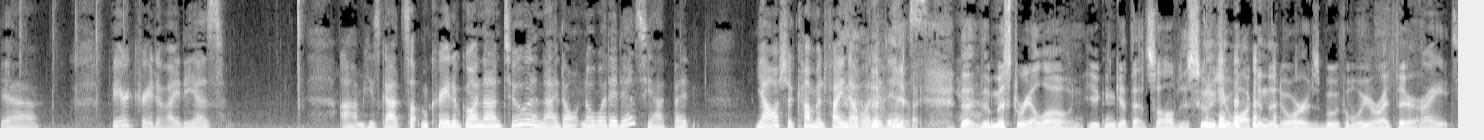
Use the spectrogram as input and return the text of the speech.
yeah. Very creative ideas. Um, he's got something creative going on too, and I don't know what it is yet, but y'all should come and find out what it is. yeah. The the mystery alone, you can get that solved as soon as you walk in the door. His booth will be right there. Right.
